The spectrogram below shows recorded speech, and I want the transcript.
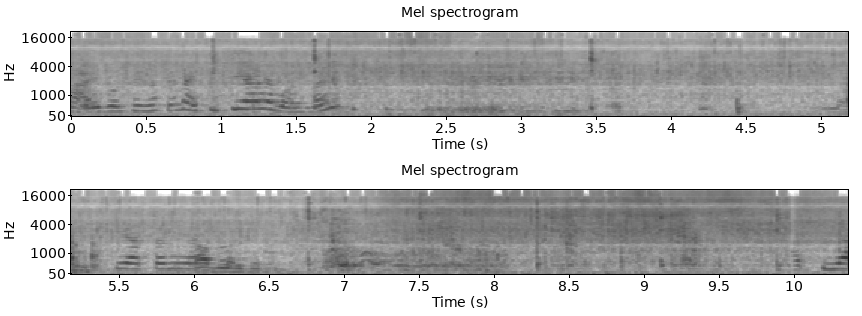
ভাই বসে গেছে। না একটু চেয়ারে বস ভাই? চেয়ারটা নিয়ে। আর পিয়া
